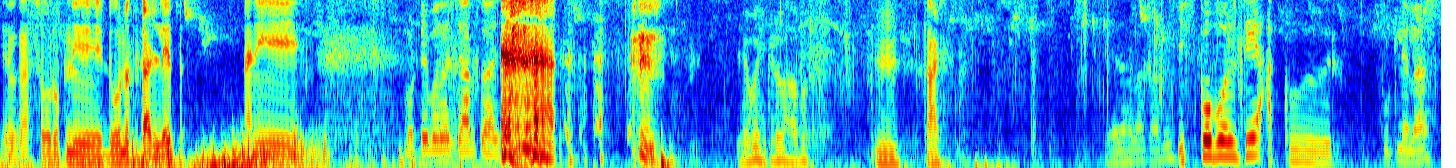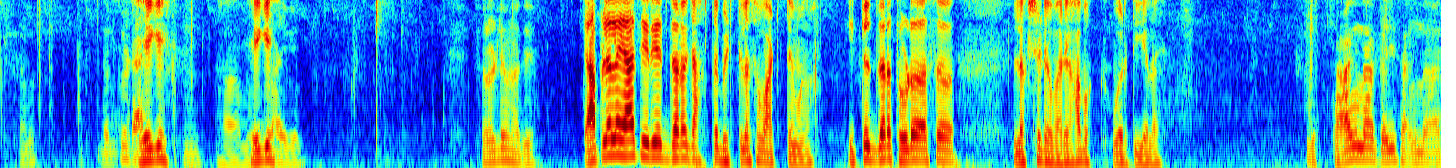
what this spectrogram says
हे बघा. स्वरूपने दोनच काढलेत. आणि मोठेपणा चारचा आहे. हम्म, काढ. इसको बोलते आकूर. दणकट हे घे. हा हे घे. सरळ ठेव ना ते. आपल्याला याच एरियात जरा जास्त भेटतील असं वाटतंय मला. इथंच जरा थोडं असं लक्ष ठेवा. अरे हा बघ वरती गेलाय. सांग ना कधी सांगणार?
